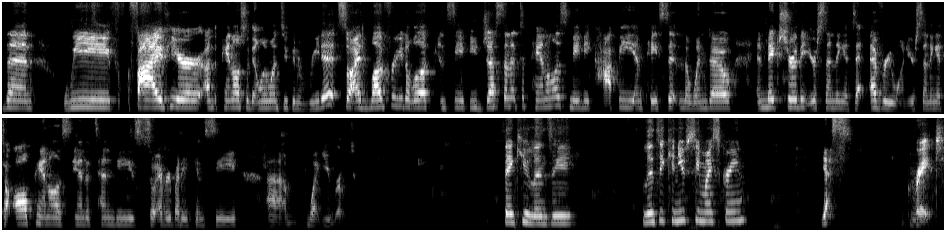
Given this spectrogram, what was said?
then we five here on the panelists are the only ones who can read it. So I'd love for you to look and see if you just send it to panelists, maybe copy and paste it in the window and make sure that you're sending it to everyone. You're sending it to all panelists and attendees so everybody can see um, what you wrote. Thank you, Lindsay. Lindsay, can you see my screen? Yes. Great.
